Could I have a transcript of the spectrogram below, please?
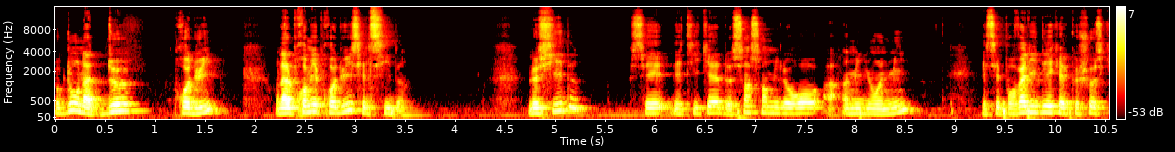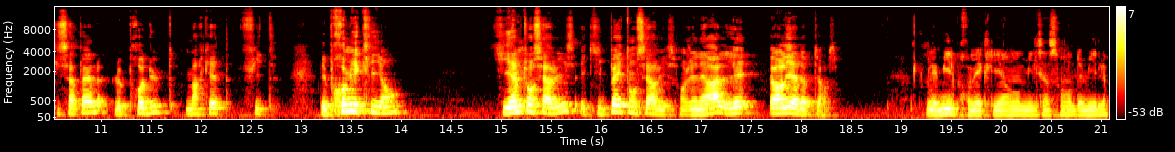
Donc nous, on a deux produits. On a le premier produit, c'est le seed. Le seed, c'est des tickets de 500 000 euros à 1,5 million. Et c'est pour valider quelque chose qui s'appelle le Product Market Fit. Les premiers clients qui aiment ton service et qui payent ton service. En général, les early adopters. Les 1000 premiers clients, 1500, 2000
